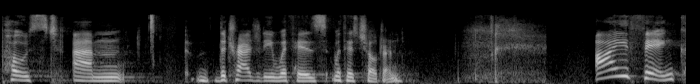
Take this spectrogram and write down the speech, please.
post um, the tragedy with his with his children. I think,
